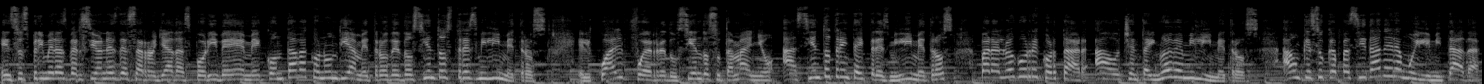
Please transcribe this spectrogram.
En sus primeras versiones desarrolladas por IBM contaba con un diámetro de 203 milímetros, el cual fue reduciendo su tamaño a 133 milímetros para luego recortar a 89 milímetros. Aunque su capacidad era muy limitada,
